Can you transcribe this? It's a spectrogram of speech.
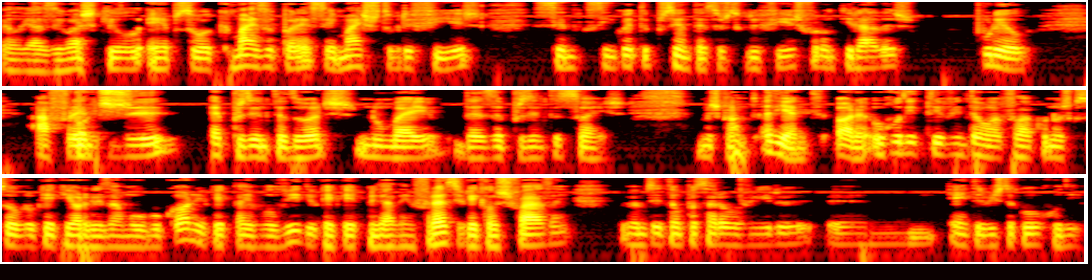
Aliás, eu acho que ele é a pessoa que mais aparece em mais fotografias, sendo que 50% dessas fotografias foram tiradas por ele, à frente de apresentadores no meio das apresentações. Mas pronto, adiante. Ora, o Rudi teve então a falar connosco sobre o que é que é organizar uma Ubucon e o que é que está envolvido o que é que é a comunidade em França e o que é que eles fazem. Vamos então passar a ouvir eh, a entrevista com o Rudi.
